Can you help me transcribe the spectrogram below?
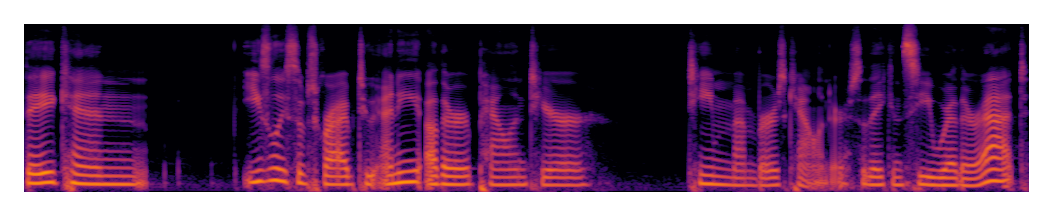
they can easily subscribe to any other Palantir team member's calendar so they can see where they're at.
